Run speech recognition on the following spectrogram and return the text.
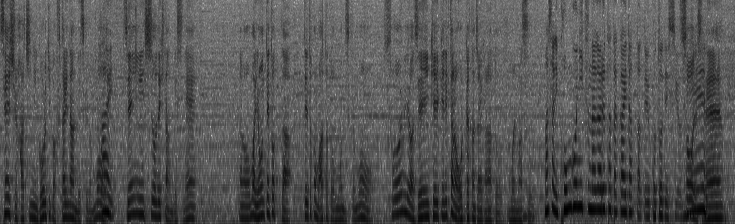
選手8人ゴールキーパー2人なんですけども、はい、全員出場できたんですね。あの、まあ、4点取ったというところもあったと思うんですけどもそういう意味では全員経験できたのは大きかったんじゃないかなと思います、まさに今後につながる戦いだったということですよね。そうですね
